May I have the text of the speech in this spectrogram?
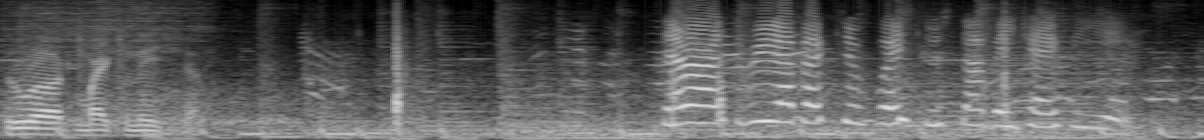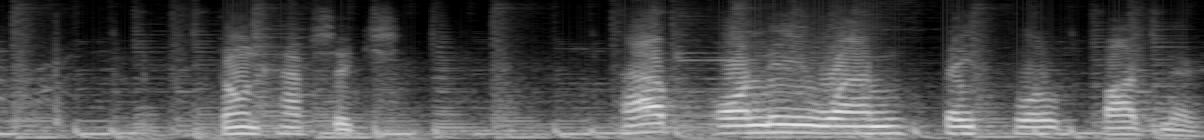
throughout Micronesia. There are three effective ways to stop HIV AIDS. don't have sex. Have only one faithful partner.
